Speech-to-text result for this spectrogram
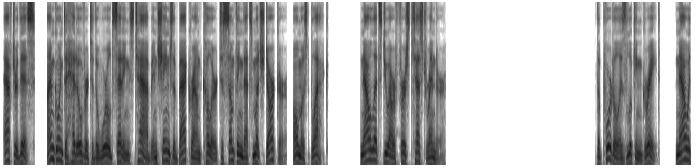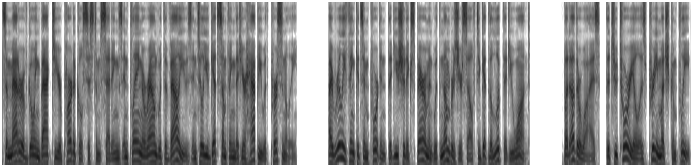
After this, I'm going to head over to the World Settings tab and change the background color to something that's much darker, almost black. Now let's do our first test render. The portal is looking great. Now it's a matter of going back to your particle system settings and playing around with the values until you get something that you're happy with personally. I really think it's important that you should experiment with numbers yourself to get the look that you want. But otherwise, the tutorial is pretty much complete.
